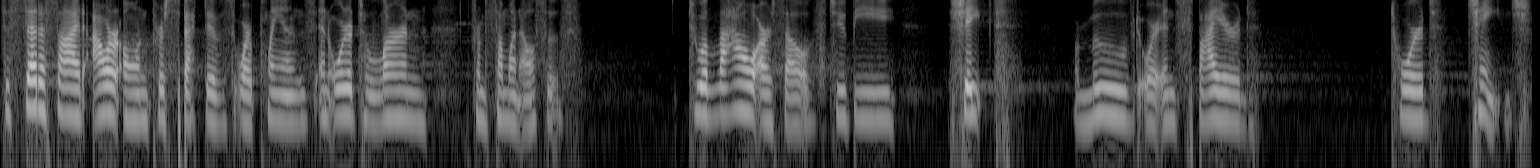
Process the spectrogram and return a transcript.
to set aside our own perspectives or plans in order to learn from someone else's, to allow ourselves to be shaped or moved or inspired toward change.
